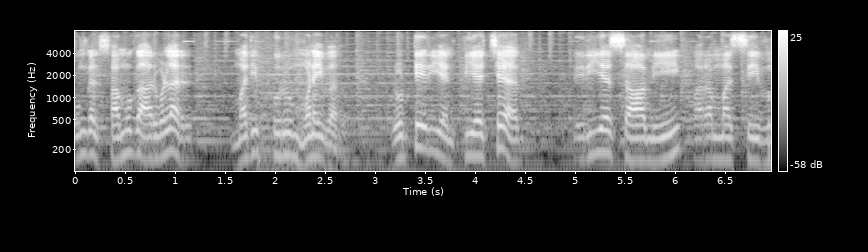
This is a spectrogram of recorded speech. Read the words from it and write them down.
உங்கள் சமூக ஆர்வலர் மதிப்புறு முனைவர் ரொட்டேரியன் பிஎச்ஆர் பெரியசாமி பரமசிவ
